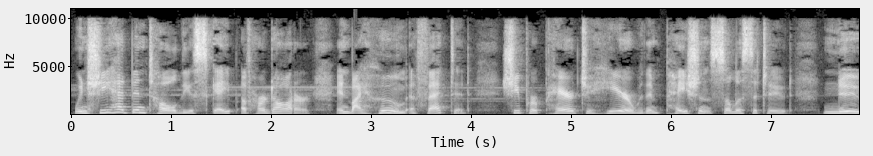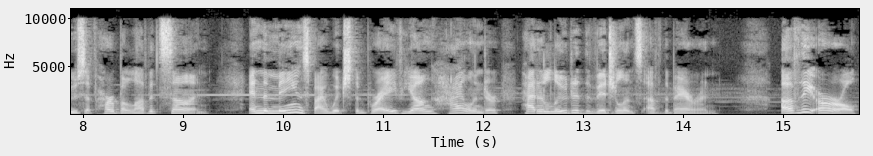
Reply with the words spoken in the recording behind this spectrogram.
When she had been told the escape of her daughter, and by whom effected, she prepared to hear with impatient solicitude news of her beloved son, and the means by which the brave young Highlander had eluded the vigilance of the Baron. Of the Earl,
